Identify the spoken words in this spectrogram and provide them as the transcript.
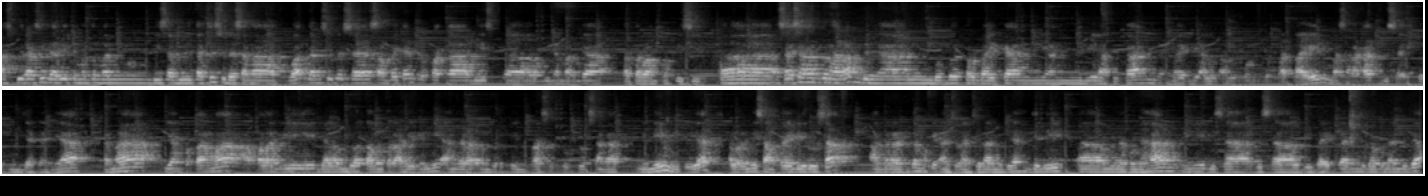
aspirasi dari teman-teman disabilitasnya sudah sangat kuat dan sudah saya sampaikan ke Pak Kadis uh, Bina Marga Tata Ruang Provinsi. Uh, saya sangat berharap dengan beberapa perbaikan yang dilakukan baik di alun-alun maupun tempat lain masyarakat bisa ikut menjaganya karena yang pertama apalagi dalam dua tahun terakhir ini anggaran untuk infrastruktur sangat minim gitu ya. Kalau ini sampai dirusak anggaran kita makin ancur-ancuran gitu ya. Jadi uh, mudah-mudahan ini bisa bisa lebih baik dan mudah-mudahan juga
